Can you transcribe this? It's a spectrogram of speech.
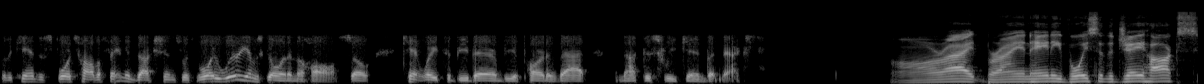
for the Kansas Sports Hall of Fame inductions with Roy Williams going in the hall. So can't wait to be there and be a part of that. Not this weekend, but next. All right, Brian Hanni, voice of the Jayhawks.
